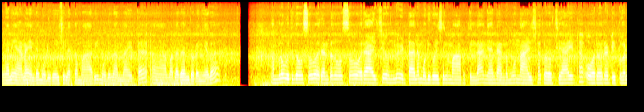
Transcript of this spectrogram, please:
അങ്ങനെയാണ് എന്റെ മുടി കൊഴിച്ചിലൊക്കെ മാറി മുടി നന്നായിട്ട് വളരാൻ തുടങ്ങിയത്. നമ്മൾ ഒരു ദിവസമോ രണ്ട് ദിവസമോ ഒരാഴ്ച ഒന്നും ഇട്ടാലും മുടി കൊഴിച്ചിൽ മാറത്തില്ല. ഞാൻ രണ്ട് മൂന്നാഴ്ച തുടർച്ചയായിട്ട് ഓരോരോ ടിപ്പുകൾ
